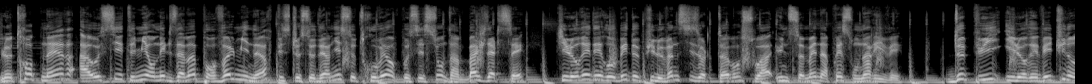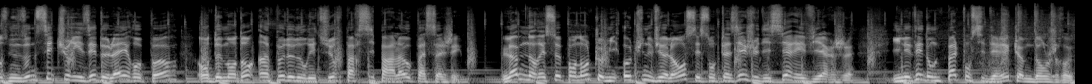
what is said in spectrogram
Le trentenaire a aussi été mis en examen pour vol mineur puisque ce dernier se trouvait en possession d'un badge d'accès qu'il aurait dérobé depuis le 26 octobre, soit une semaine après son arrivée. Depuis, il aurait vécu dans une zone sécurisée de l'aéroport en demandant un peu de nourriture par-ci par-là aux passagers. L'homme n'aurait cependant commis aucune violence et son casier judiciaire est vierge. Il n'était donc pas considéré comme dangereux.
